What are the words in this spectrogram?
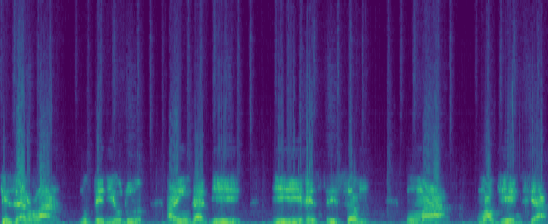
Fizeram lá no período ainda de, de restrição uma, uma audiência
